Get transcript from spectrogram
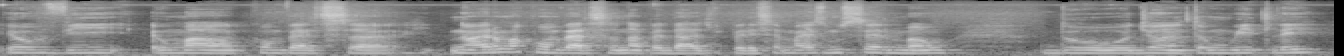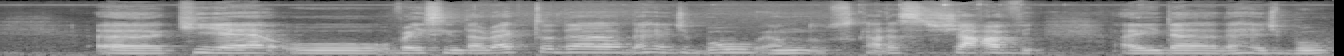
eu vi uma conversa, não era uma conversa na verdade, parecia mais um sermão do Jonathan Whitley uh, que é o Racing Director da, da Red Bull, é um dos caras-chave aí da, da Red Bull.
